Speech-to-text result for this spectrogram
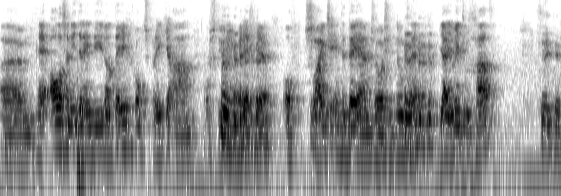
ehm, alles en iedereen die je dan tegenkomt, spreek je aan. Of stuur je een berichtje, of slide je in de DM, zoals je het noemt. Hè. Ja, je weet hoe het gaat. Zeker.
